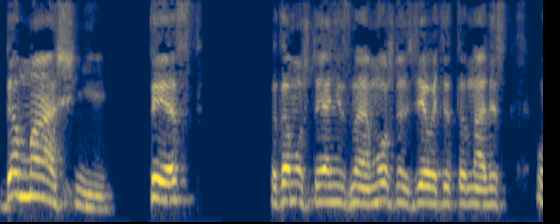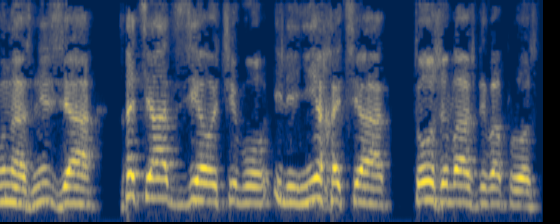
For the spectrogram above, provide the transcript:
домашний тест, потому что, я не знаю, можно сделать этот анализ, у нас нельзя, хотят сделать его или не хотят, тоже важный вопрос.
